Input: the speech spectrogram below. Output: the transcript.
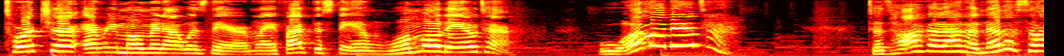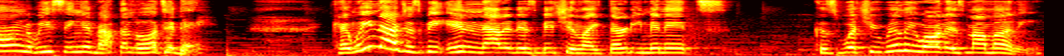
torture every moment I was there. I'm like, if I have to stand one more damn time, one more damn time to talk about another song we singing about the Lord today. Can we not just be in and out of this bitch in like 30 minutes? Cause what you really want is my money.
